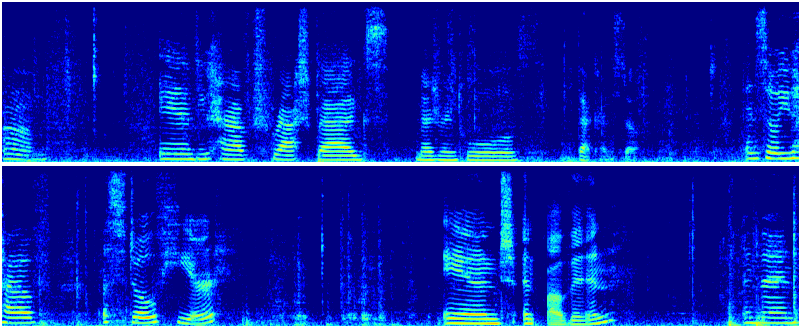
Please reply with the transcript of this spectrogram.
Um, and you have trash bags, measuring tools, that kind of stuff. And so you have a stove here, and an oven, and then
